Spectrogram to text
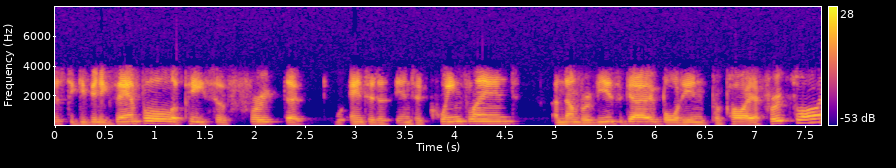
Just to give you an example, a piece of fruit that entered entered Queensland a number of years ago brought in papaya fruit fly.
